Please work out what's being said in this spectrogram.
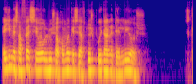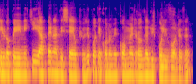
έγινε σαφές σε όλους, ακόμα και σε αυτούς που ήταν τελείως σκληροπυρηνικοί απέναντι σε οποιοδήποτε οικονομικό μέτρο δεν τους πολυβόλευε,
